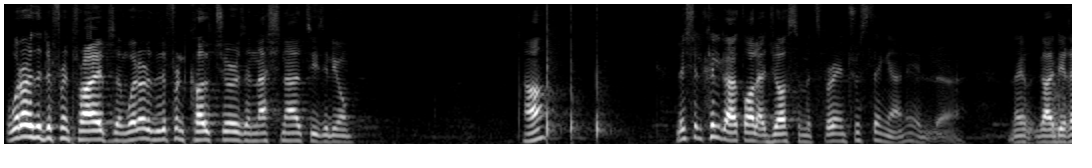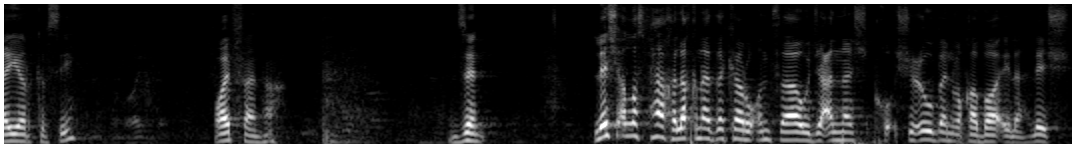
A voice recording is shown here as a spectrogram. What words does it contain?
What are the different tribes and what are the different cultures and nationalities اليوم؟ ها؟ ليش الكل قاعد يطالع جاسم؟ It's very interesting يعني قاعد يغير كرسي. وايد فن ها؟ زين ليش الله سبحانه خلقنا ذكر وأنثى وجعلنا شعوبا وقبائل؟ ليش؟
